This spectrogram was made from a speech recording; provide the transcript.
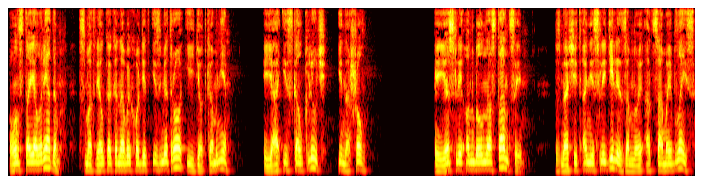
Он стоял рядом, смотрел, как она выходит из метро и идет ко мне. Я искал ключ и нашел. Если он был на станции, значит, они следили за мной от самой Блейз.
